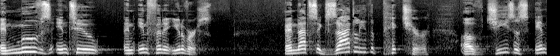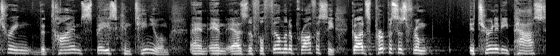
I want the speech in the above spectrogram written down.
and moves into an infinite universe. And that's exactly the picture of Jesus entering the time space continuum and, and as the fulfillment of prophecy. God's purposes from eternity past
